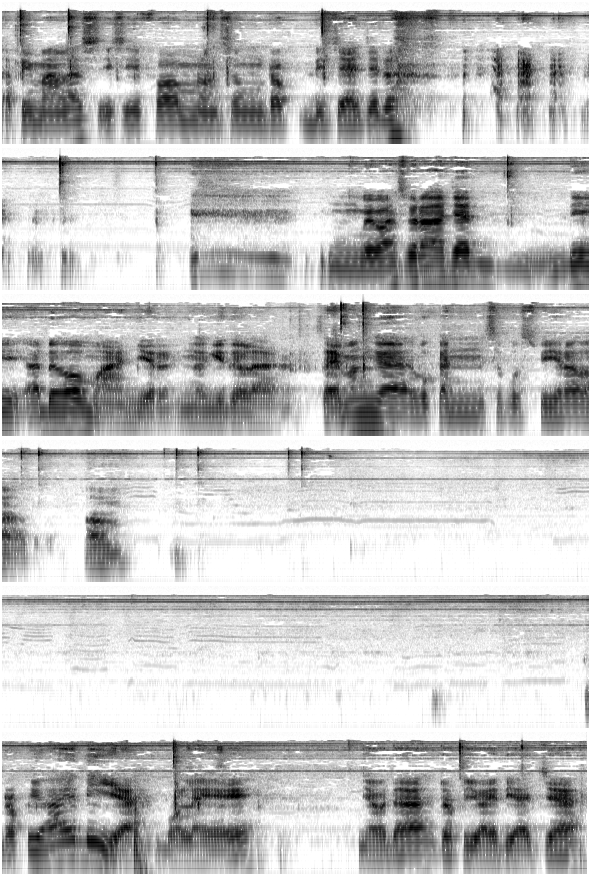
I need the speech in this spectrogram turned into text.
Tapi males isi form langsung drop di aja dong hmm, Bewan Spiral aja di ada om anjir. Nggak gitu lah. Saya emang nggak bukan sepuh spiral om drop UID ya? Boleh. Ya udah drop UID aja.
